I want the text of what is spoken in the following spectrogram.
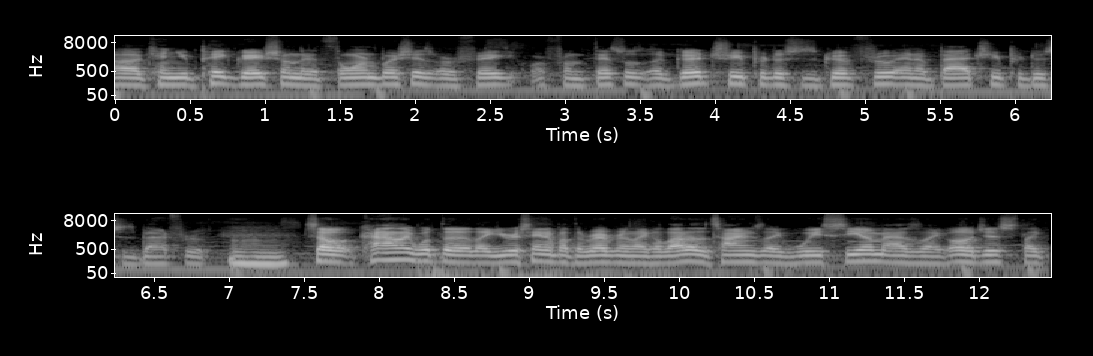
Uh, can you pick grapes from their thorn bushes or fig or from thistles? A good tree produces good fruit, and a bad tree produces bad fruit. Mm-hmm. So kind of like what the like you were saying about the reverend, like a lot of the times like we see them as like oh just like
